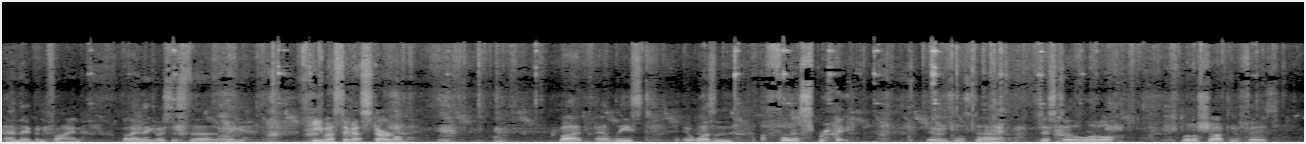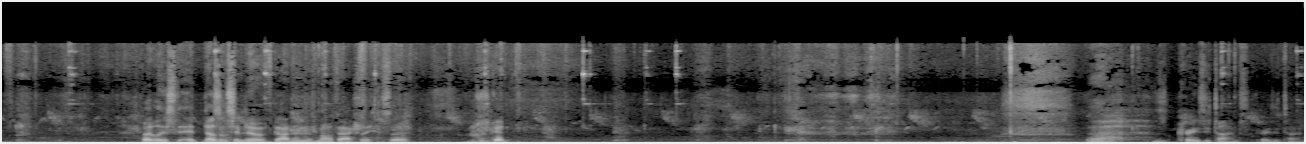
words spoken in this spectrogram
and they've been fine. But I think it was just the thing. He must have got startled. But at least it wasn't a full spray. It was just a, just a little little shot to the face. But at least it doesn't seem to have gotten in his mouth actually, so which is good. Crazy times, crazy times.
